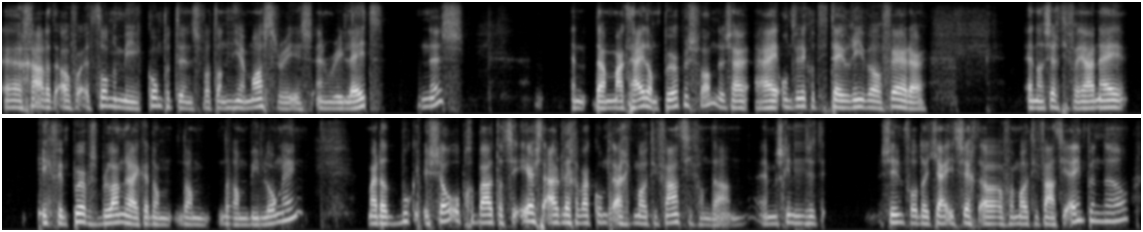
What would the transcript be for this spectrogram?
uh, gaat het over autonomy, competence, wat dan hier mastery is, en relatedness. En daar maakt hij dan purpose van. Dus hij, hij ontwikkelt die theorie wel verder. En dan zegt hij van ja, nee, ik vind purpose belangrijker dan, dan, dan belonging. Maar dat boek is zo opgebouwd dat ze eerst uitleggen waar komt eigenlijk motivatie vandaan. En misschien is het zinvol dat jij iets zegt over motivatie 1.0,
